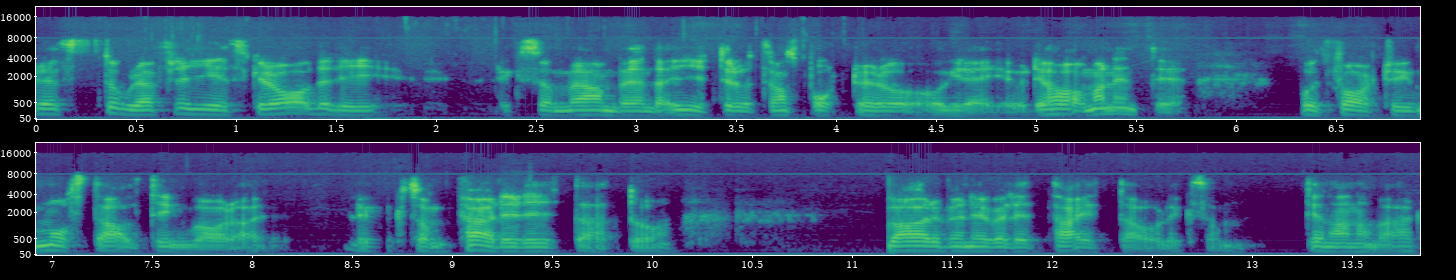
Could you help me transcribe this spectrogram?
rätt stora frihetsgrader i liksom att använda ytor och transporter och, och grejer och det har man inte. På ett fartyg måste allting vara liksom färdigritat och varven är väldigt tajta och liksom, det är en annan värld.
